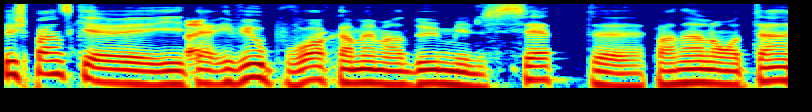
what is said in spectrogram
Sais, je pense qu'il est arrivé au pouvoir quand même en 2007. Euh, pendant longtemps,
